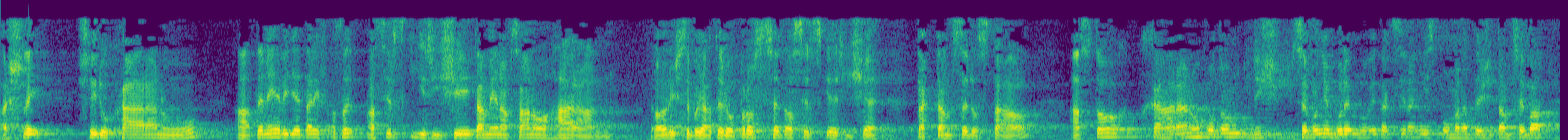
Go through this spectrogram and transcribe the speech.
a šli, šli do Cháranu a ten je vidět tady v Asyrské říši, tam je napsáno Haran. Jo, když se podíváte do prostřed Asyrské říše, tak tam se dostal. A z toho Cháranu potom, když se o něm bude mluvit, tak si na něj vzpomenete, že tam třeba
